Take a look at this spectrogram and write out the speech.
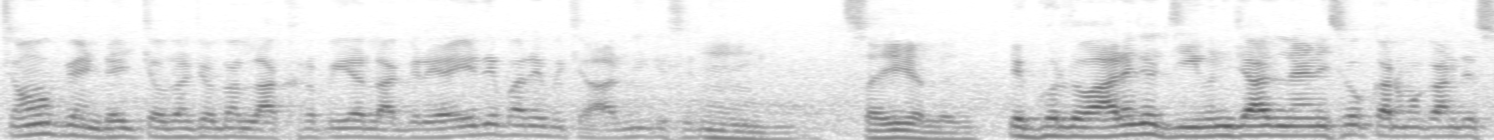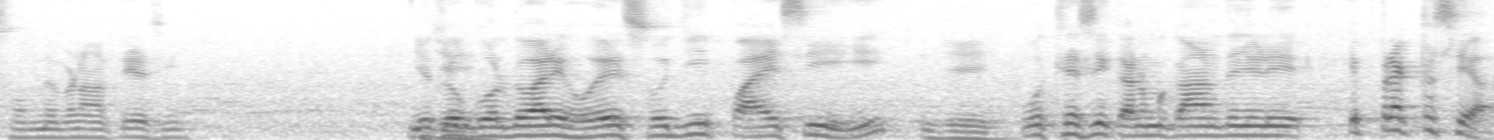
4 ਘੰਟੇ 14 14 ਲੱਖ ਰੁਪਇਆ ਲੱਗ ਰਿਹਾ ਇਹਦੇ ਬਾਰੇ ਵਿਚਾਰ ਨਹੀਂ ਕਿਸੇ ਨੇ ਸਹੀ ਗੱਲ ਹੈ ਜੀ। ਤੇ ਗੁਰਦੁਆਰੇ ਜੋ ਜੀਵਨ ਜਾਚ ਲੈਣੀ ਸੀ ਉਹ ਕਰਮਕਾਂਡ ਦੇ ਸੋਮੇ ਬਣਾਤੇ ਅਸੀਂ। ਜਦੋਂ ਗੁਰਦੁਆਰੇ ਹੋਏ ਸੋਜੀ ਪਾਏ ਸੀ ਜੀ। ਉੱਥੇ ਅਸੀਂ ਕਰਮਕਾਂਡ ਦੇ ਜਿਹੜੇ ਇਹ ਪ੍ਰੈਕਟਿਸ ਆ।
